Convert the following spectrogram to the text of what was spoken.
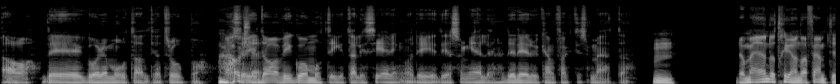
Ja, det går emot allt jag tror på. Alltså okay. idag, vi går mot digitalisering och det är det som gäller. Det är det du kan faktiskt mäta. Mm. De är ändå 350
